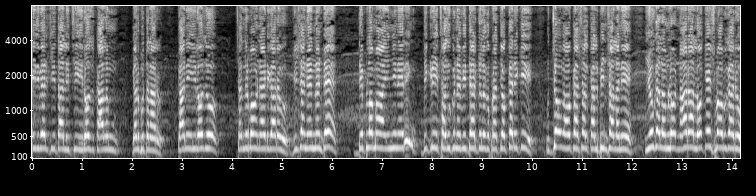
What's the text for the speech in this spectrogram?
ఐదు వేల జీతాలు ఇచ్చి ఈరోజు కాలం గడుపుతున్నారు. కానీ ఈరోజు చంద్రబాబు నాయుడు గారు విజన్ ఏంటంటే డిప్లొమా ఇంజనీరింగ్ డిగ్రీ చదువుకున్న విద్యార్థులకు ప్రతి ఒక్కరికి ఉద్యోగ అవకాశాలు కల్పించాలనే యుగలంలో నారా లోకేష్ బాబు గారు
